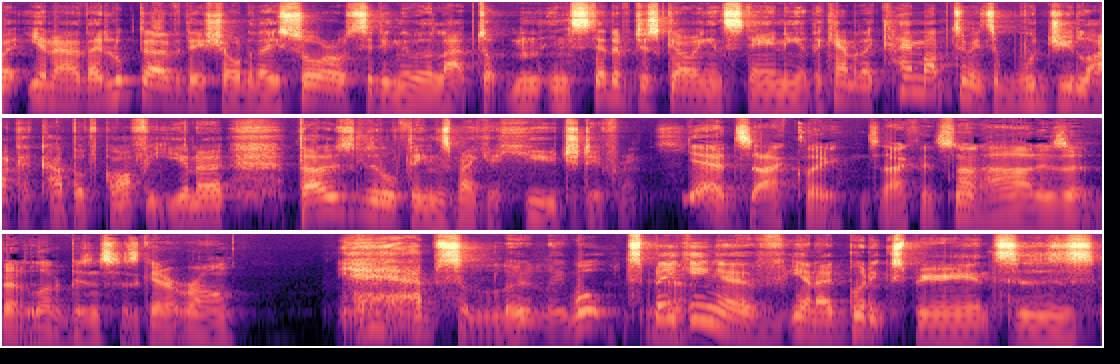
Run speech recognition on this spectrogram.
But you know, they looked over their shoulder. They saw I was sitting there with a laptop, and instead of just going and standing at the counter, they came up to me and said, "Would you like a cup of coffee?" You know, those little things make a huge difference. Yeah, exactly, exactly. It's not hard, is it? But a lot of businesses get it wrong. Yeah, absolutely. Well, speaking yeah. of you know good experiences,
